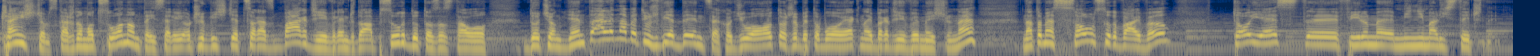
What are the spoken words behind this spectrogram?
częścią, z każdą odsłoną tej serii, oczywiście coraz bardziej, wręcz do absurdu to zostało dociągnięte, ale nawet już w jedynce chodziło o to, żeby to było jak najbardziej wymyślne. Natomiast Soul Survival to jest e, film minimalistyczny.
